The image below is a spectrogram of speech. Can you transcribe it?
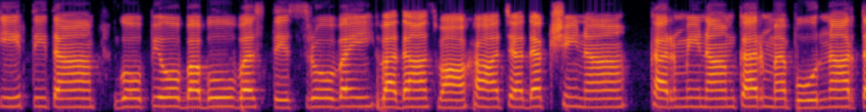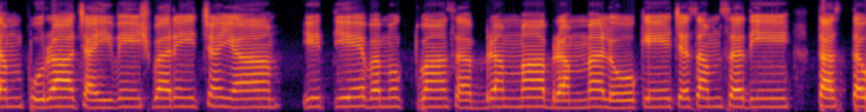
कीर्तिता। गोप्यो बभूवस्तिस्रो वै स्वदा स्वाहा च दक्षिणा। कर्मिणां कर्म पूर्णार्थं पुरा चैवेश्वरेच्छया इत्येवमुक्त्वा स ब्रह्मा ब्रह्मलोके च संसदि। तस्थौ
